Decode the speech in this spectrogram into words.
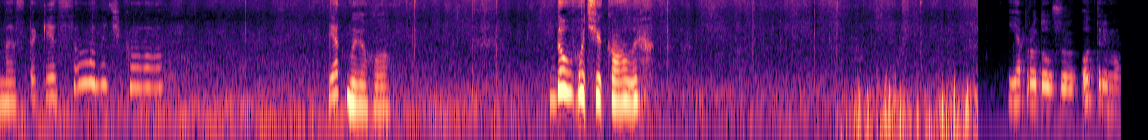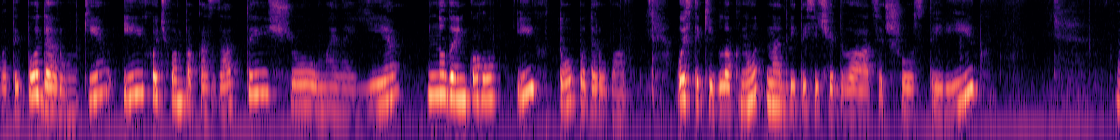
У нас таке сонечко. Як ми його довго чекали. Я продовжую отримувати подарунки і хочу вам показати, що у мене є новенького і хто подарував. Ось такий блокнот на 2026 рік. Е,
